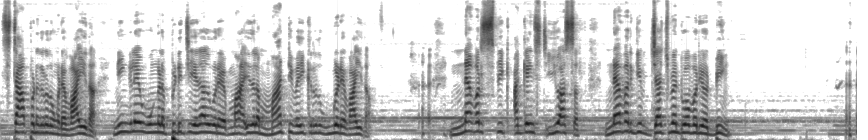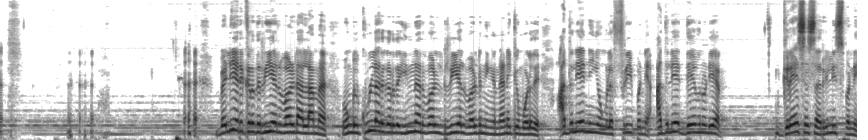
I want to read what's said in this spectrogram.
ஸ்டாப் பண்ணுறது உங்களுடைய வாய் தான் நீங்களே உங்களை பிடிச்சு ஏதாவது ஒரு மா இதில் மாட்டி வைக்கிறது உங்களுடைய வாய் தான் never speak against yourself never give judgment over your being வெளியே இருக்கிறது ரியல் வேர்ல்டு இல்லாமல் உங்களுக்குள்ளே இருக்கிறது இன்னர் வேர்ல்டு ரியல் வேர்ல்டு நீங்கள் நினைக்கும் பொழுது அதுலேயே நீங்கள் உங்களை ஃப்ரீ பண்ணி அதுலேயே தேவனுடைய கிரேசஸை ரிலீஸ் பண்ணி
